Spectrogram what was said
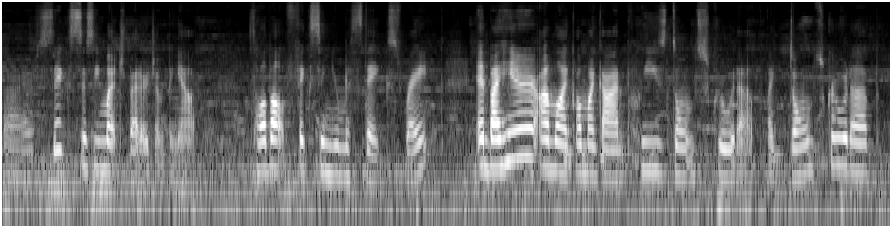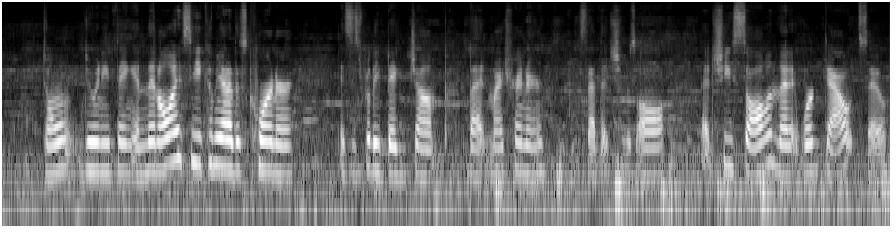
five, six. To see much better jumping out. It's all about fixing your mistakes, right? And by here, I'm like, oh my god, please don't screw it up. Like, don't screw it up. Don't do anything. And then all I see coming out of this corner is this really big jump. But my trainer said that she was all that she saw and that it worked out, so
